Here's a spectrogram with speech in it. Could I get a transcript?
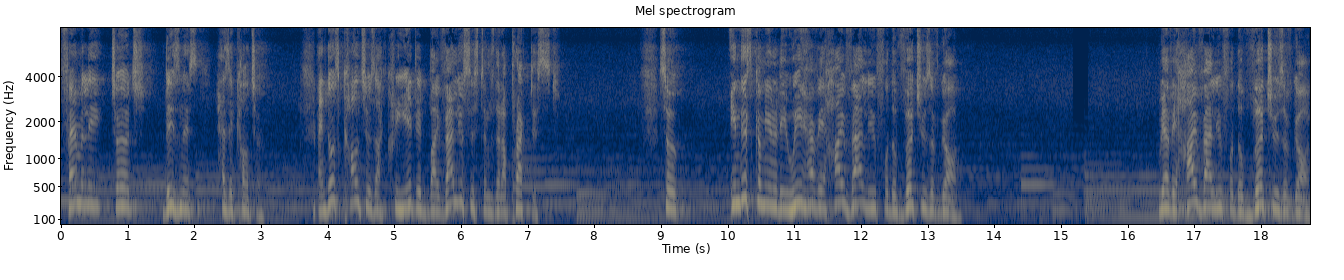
family, church, business, has a culture. And those cultures are created by value systems that are practiced. So, in this community, we have a high value for the virtues of God. We have a high value for the virtues of God.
